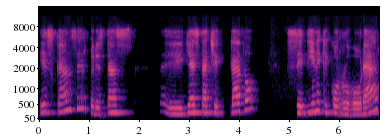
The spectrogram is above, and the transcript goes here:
es cáncer, pero estás, eh, ya está checado, se tiene que corroborar,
